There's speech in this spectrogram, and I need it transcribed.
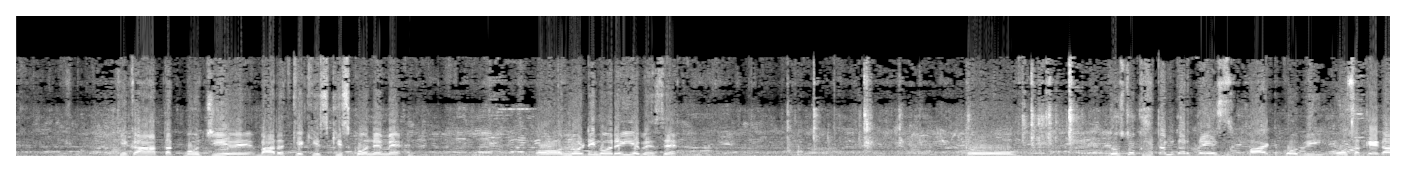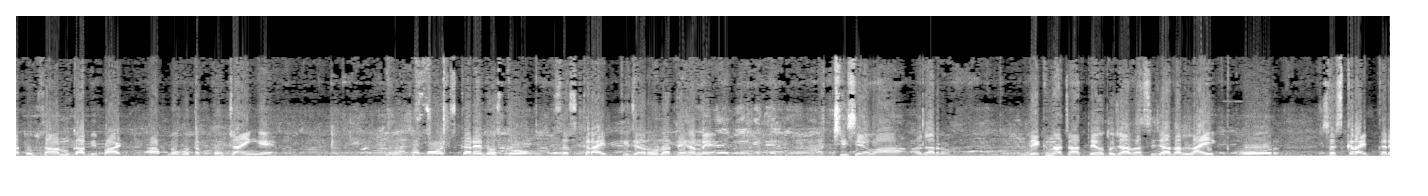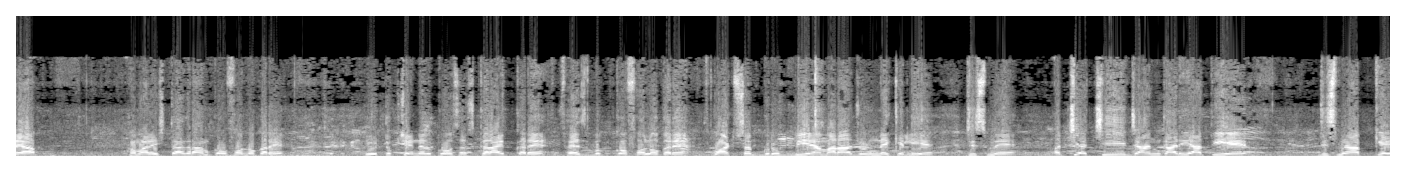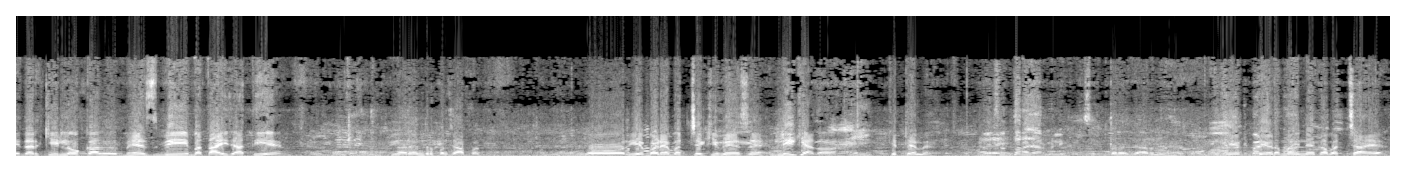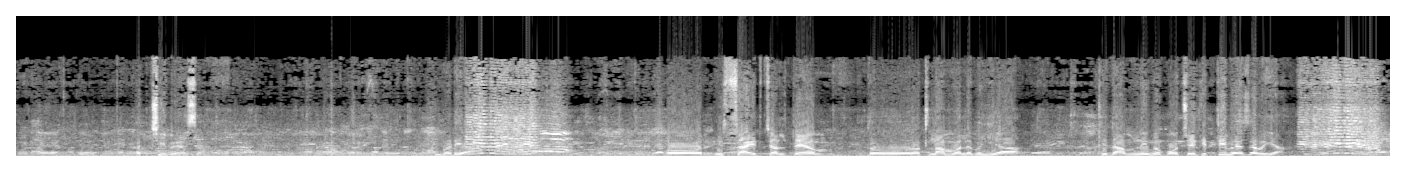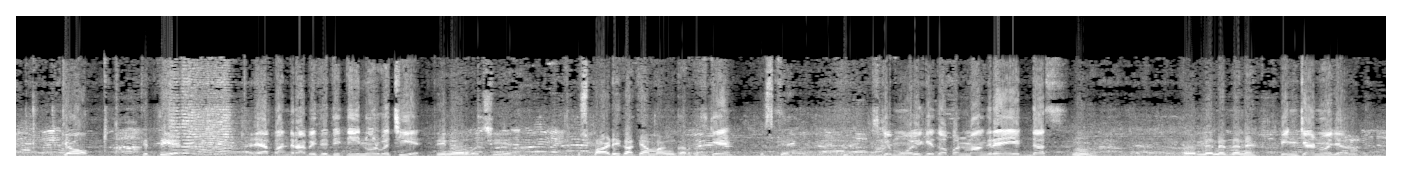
कि कहाँ तक पहुँची है, भारत के किस किस कोने में। और लोडिंग हो रही है वैसे। तो दोस्तों, ख़त्म करते हैं इस पार्ट को भी। हो सकेगा तो शाम का भी पार्ट आप लोगों तक पहुंचाएँगे। तो सपोर्ट्स करें दोस्तों सब्सक्राइब की ज़रूरत है हमें। अच्छी सेवा अगर देखना चाहते हो तो ज़्यादा से ज़्यादा लाइक और सब्सक्राइब करें आप। हमारे इंस्टाग्राम को फॉलो करें यूट्यूब चैनल को सब्सक्राइब करें फेसबुक को फॉलो करें। व्हाट्सएप ग्रुप भी है हमारा जुड़ने के लिए, जिसमें अच्छी अच्छी जानकारी आती है। जिसमें आपके इधर की लोकल भैंस भी बताई जाती है। नरेंद्र प्रजापत। और ये बड़े बच्चे की भैंस है। ली क्या था? कितने में? सत्तर हज़ार में ली। सत्तर हज़ार में। एक डेढ़ महीने का बच्चा है। अच्छी भैंस है। बढ़िया। और इस साइड चलते हैं हम। तो रतलाम वाले भैया की दामनी में पहुँचे। कितनी भैंस है भैया? क्यों? कितनी है? अरे यार पंद्रह बेची थी तीन और बची है। तीन और बची है। उस पहाड़ी का क्या मांग कर रहे हैं? इसके इसके इसके मोल के तो अपन मांग रहे हैं एक दस। हम्म। और लेने देने? पंचानवे हज़ार रुपये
